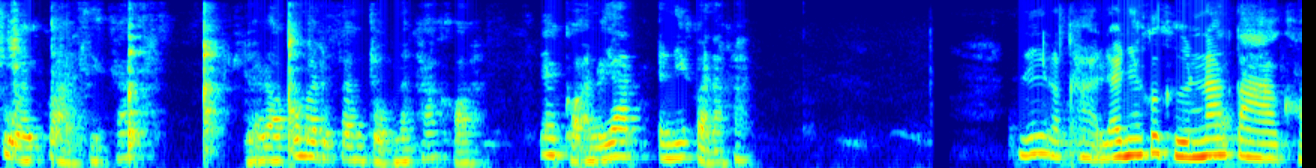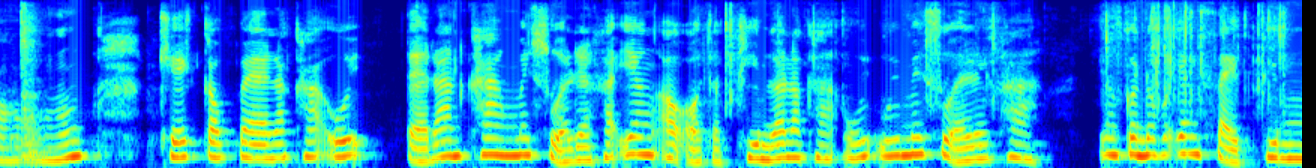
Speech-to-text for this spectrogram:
สวยกว่าสิคะ ดี๋ยวเราก็มาดูตอนจบนะคะ ขอยังขออนุญาตอันนี้ก่อนนะคะ นี่แหละค่ะ แล้วนี่ก็คือหน้าตาของเค้กกาแฟนะคะ อุ้ยแต่ด้านข้างไม่สวยเลยค่ะเอี้ยงเอาออกจากพิมพ์แล้วนะคะ อุ้ยอุ้ยไม่สวยเลยค่ะเอี้ยงก็นึกว่าเอี้ยงใส่พิมพ์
